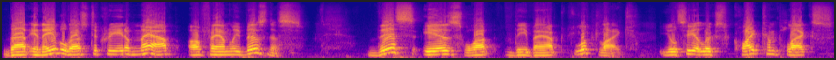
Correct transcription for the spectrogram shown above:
that enabled us to create a map of family business. This is what the map looked like. You'll see it looks quite complex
